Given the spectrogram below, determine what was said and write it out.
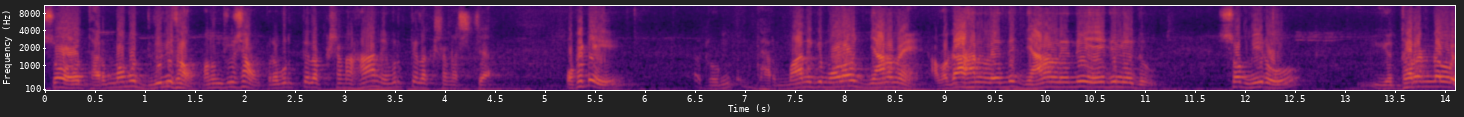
సో ధర్మము ద్విధం మనం చూసాం ప్రవృత్తి లక్షణ నివృత్తి లక్షణశ్చ. ఒకటి రెండు ధర్మానికి మూలం జ్ఞానమే. అవగాహన లేనిదే జ్ఞానం లేనిదే ఏది లేదు. సో మీరు యుద్ధరంగంలో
